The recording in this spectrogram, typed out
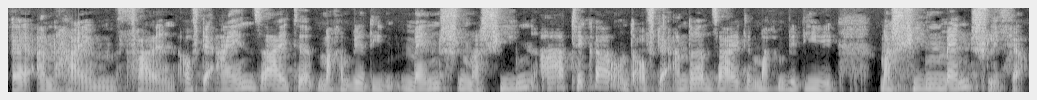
äh, anheimfallen. Auf der einen Seite machen wir die Menschen maschinenartiger und auf der anderen Seite machen wir die Maschinen menschlicher.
